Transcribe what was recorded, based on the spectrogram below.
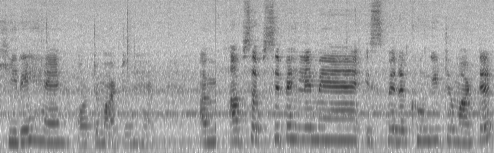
खीरे हैं और टमाटर हैं। अब अब सबसे पहले मैं इस पर रखूँगी टमाटर।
